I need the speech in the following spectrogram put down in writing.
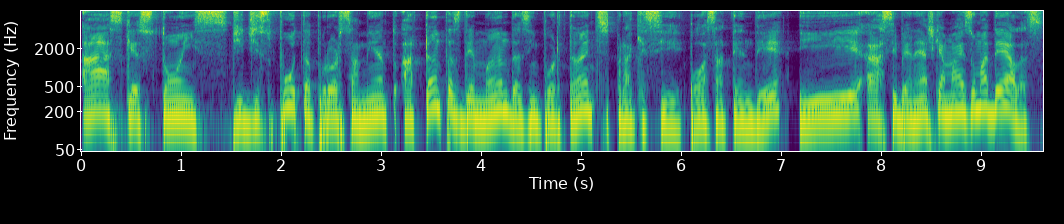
Há as questões de disputa por orçamento, há tantas demandas importantes para que se possa atender e a cibernética é mais uma delas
